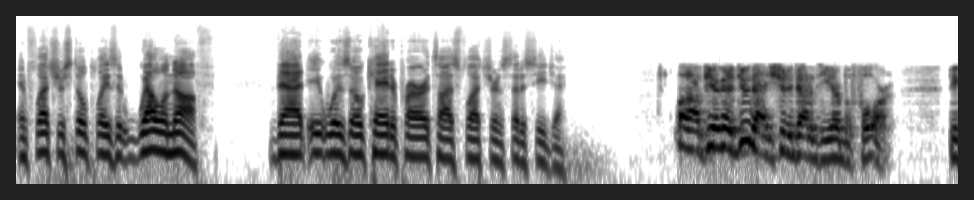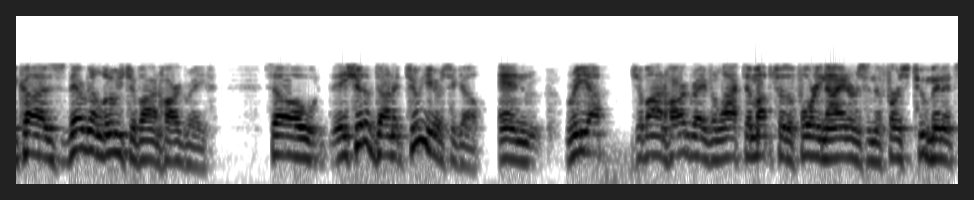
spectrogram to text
and Fletcher still plays it well enough that it was okay to prioritize Fletcher instead of CJ? Well, if you're going to do that, you should have done it the year before because they're going to lose Javon Hargrave. So they should have done it two years ago and re up Javon Hargrave and locked him up so the 49ers in the first two minutes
